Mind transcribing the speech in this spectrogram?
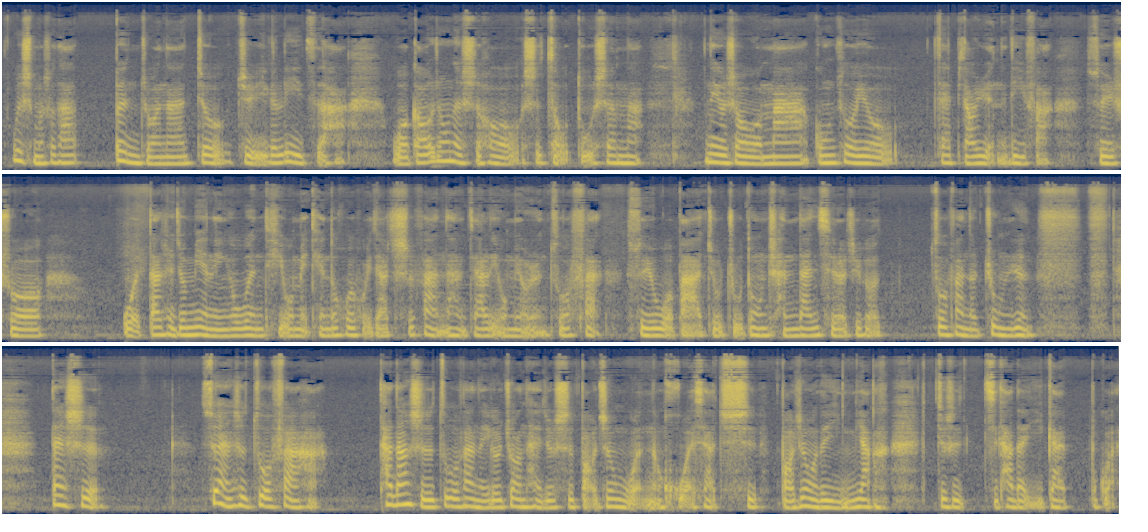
为什么说他笨拙呢？就举一个例子哈，我高中的时候是走读生嘛，那个时候我妈工作又在比较远的地方，所以说我当时就面临一个问题，我每天都会回家吃饭，但是家里又没有人做饭，所以我爸就主动承担起了这个。做饭的重任，但是虽然是做饭哈，他当时做饭的一个状态就是保证我能活下去，保证我的营养，就是其他的一概不管。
